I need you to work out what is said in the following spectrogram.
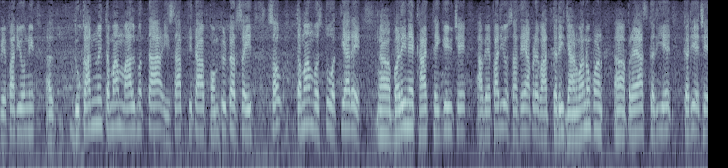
વેપારીઓની દુકાનની તમામ માલમત્તા હિસાબ કિતાબ કોમ્પ્યુટર સહિત સૌ તમામ વસ્તુ અત્યારે બળીને ખાટ થઈ ગયું છે. આ વેપારીઓ સાથે આપણે વાત કરી જાણવાનો પણ પ્રયાસ કરીએ કરીએ છીએ.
